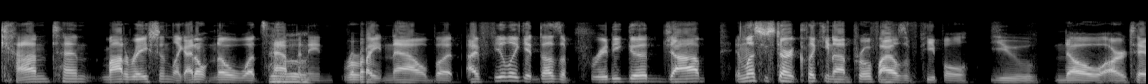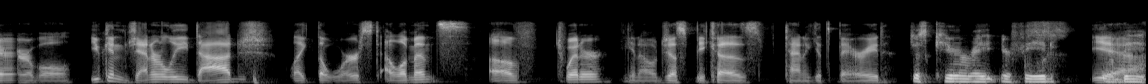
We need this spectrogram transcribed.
content moderation, like I don't know what's Ugh. happening right now, but I feel like it does a pretty good job unless you start clicking on profiles of people you know are terrible. You can generally dodge like the worst elements of Twitter, you know, just because kind of gets buried. Just curate your feed. Yeah. Be,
